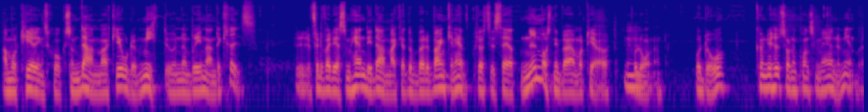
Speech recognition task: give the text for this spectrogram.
amorteringschock som Danmark gjorde mitt under en brinnande kris. För det var det som hände i Danmark, att då började banken helt plötsligt säga att nu måste ni börja amortera mm. på lånen. Och då kunde hushållen konsumera ännu mindre.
